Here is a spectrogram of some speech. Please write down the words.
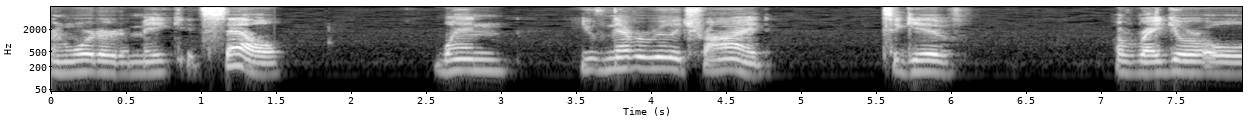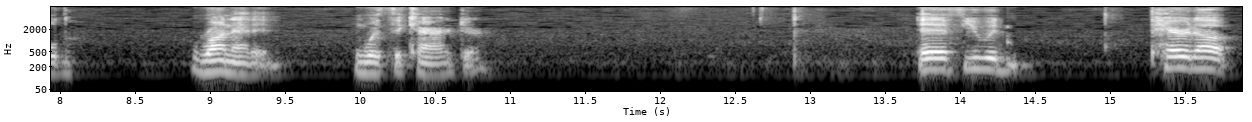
in order to make it sell when you've never really tried to give a regular old run at it with the character. If you would pair it up,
